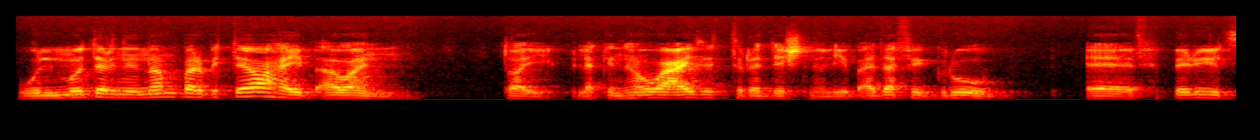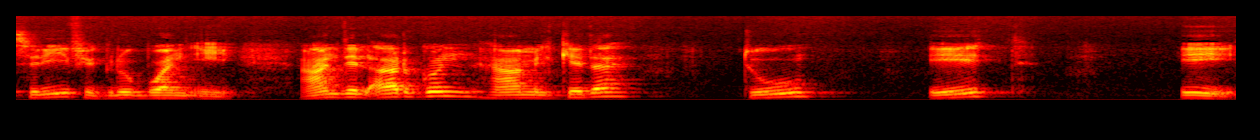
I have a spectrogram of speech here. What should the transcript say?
modern number بتاعه هيبقى 1 طيب. لكن هو عايز ال traditional يبقى ده في group آه، في period 3 في group 1A عندي الارجون هعمل كده. 2 8 8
